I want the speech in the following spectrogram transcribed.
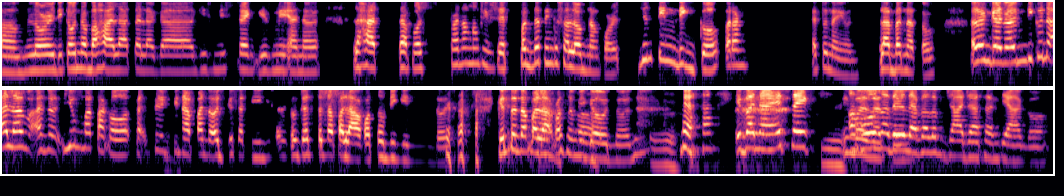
um, Lord, ikaw na bahala talaga. Give me strength, give me ano, lahat. Tapos, parang nung fifth set, pagdating ko sa loob ng court, yung tindig ko, parang, eto na yun. Laban na to. Parang gano'n, hindi ko na alam, ano, yung mata ko, pinapanood ko sa TV, sabi ko, ganito na pala ako tumingin doon. ganito na pala ako sumigaw doon. Iba na, it's like Iba a whole other level of Jaja Santiago.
